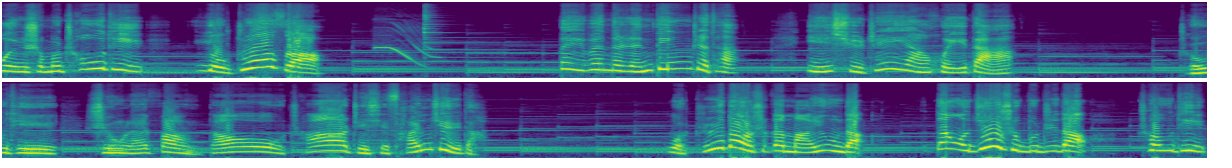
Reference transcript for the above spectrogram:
为什么抽屉有桌子？”被问的人盯着他，也许这样回答：“抽屉是用来放刀叉这些餐具的。”我知道是干嘛用的，但我就是不知道抽屉。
